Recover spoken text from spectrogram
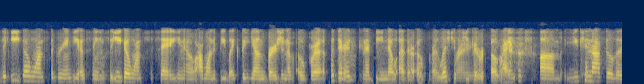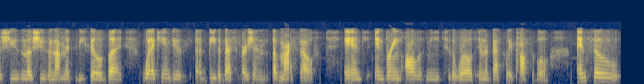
the ego wants the grandiose things. The ego wants to say, you know, I want to be like the young version of Oprah, but there is mm-hmm. going to be no other Oprah. Let's just right. keep it real, right? um, you cannot fill those shoes, and those shoes are not meant to be filled. But what I can do is uh, be the best version of myself, and and bring all of me to the world in the best way possible. And so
